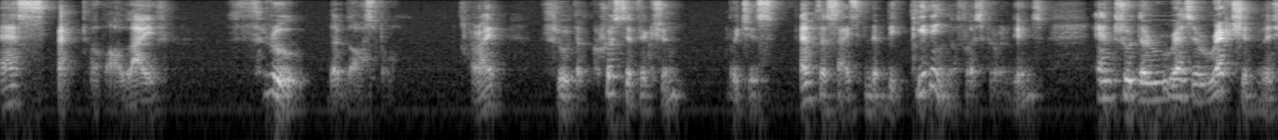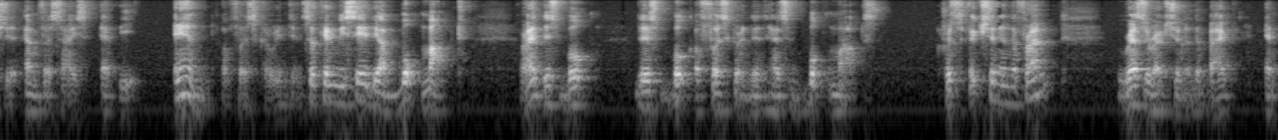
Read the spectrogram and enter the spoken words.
aspect of our life through the gospel. All right? Through the crucifixion, which is emphasized in the beginning of First Corinthians, and through the resurrection, which is emphasized at the end of First Corinthians. So can we say they are bookmarked? Right? This book, this book of First Corinthians has bookmarks. Crucifixion in the front, resurrection in the back, and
